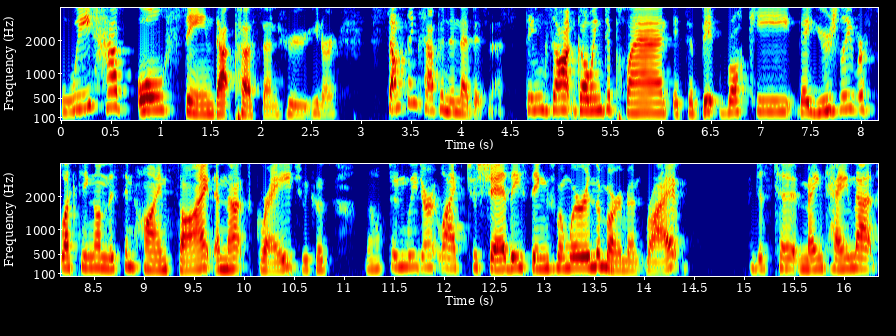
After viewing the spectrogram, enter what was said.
we have all seen that person who, you know, something's happened in their business. Things aren't going to plan. It's a bit rocky. They're usually reflecting on this in hindsight, and that's great because often we don't like to share these things when we're in the moment, right? Just to maintain that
